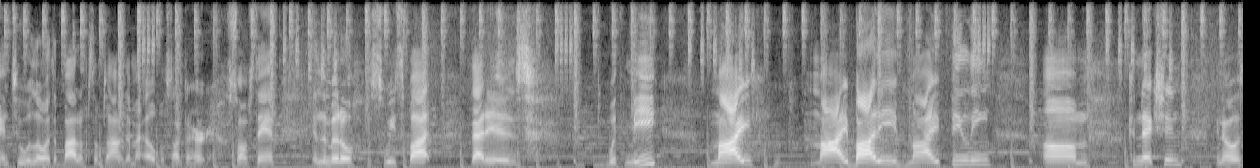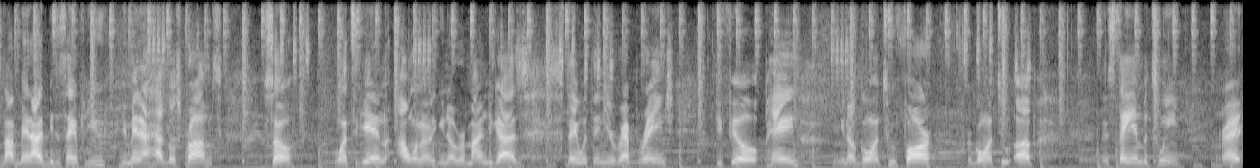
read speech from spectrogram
and too low at the bottom sometimes that my elbows start to hurt. So I'm staying in the middle, a sweet spot that is with me, my my body, my feeling, um, connection. You know, it's not may not be the same for you. You may not have those problems. So once again, I want to you know remind you guys stay within your rep range. If you feel pain, you know, going too far or going too up, then stay in between, right?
